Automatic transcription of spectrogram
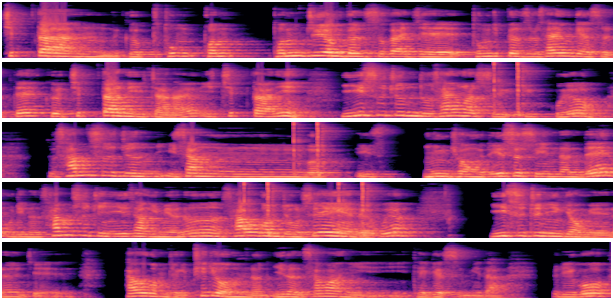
집단 그 동- 범, 범주형 변수가 이제 독립 변수로 사용되었을 때 그 집단이 있잖아요. 이 집단이 2수준도 사용할 수 있고요. 3수준 이상 인 경우도 있을 수 있는데 우리는 3수준 이상이면은 사후 검증을 수행해야 되고요. 2수준인 경우에는 이제 사후 검증이 필요 없는 이런 상황이 되겠습니다. 그리고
